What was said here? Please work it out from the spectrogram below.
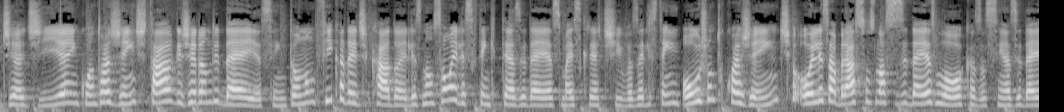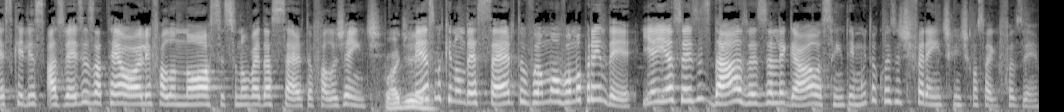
dia a dia, enquanto a gente tá gerando ideias, assim. Então não fica dedicado a eles, não são eles que têm que ter as ideias mais criativas, eles têm ou junto com a gente, ou eles abraçam as nossas ideias loucas, assim, as ideias que eles às vezes até olham e falam: "Nossa, isso não vai dar certo". Eu falo: "Gente, Pode mesmo que não dê certo, vamos vamos aprender". E aí às vezes dá, às vezes é legal, assim, tem muita coisa diferente que a gente consegue fazer.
